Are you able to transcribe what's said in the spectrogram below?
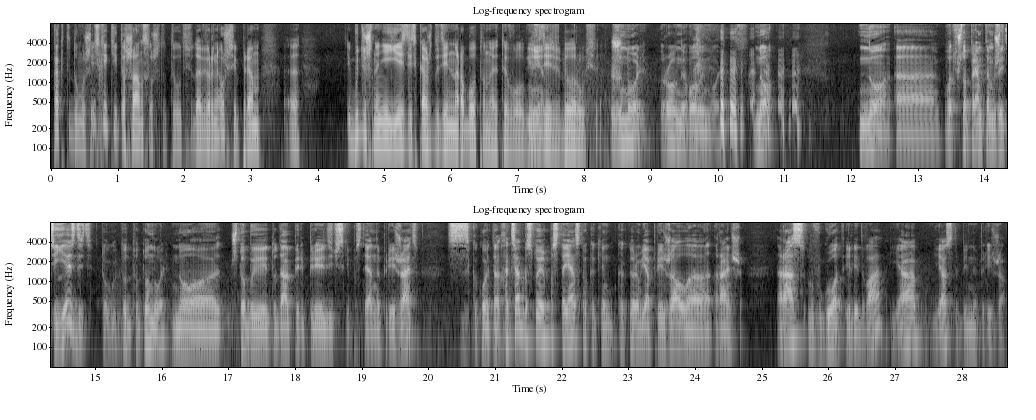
как ты думаешь, есть какие-то шансы, что ты вот сюда вернешься и прям э, и будешь на ней ездить каждый день на работу на этой Волге Нет. здесь в Беларуси? Ж ноль, ровный голый ноль. Но но э, вот чтобы прям там жить и ездить, то, то, то, то ноль. Но чтобы туда периодически постоянно приезжать с какой-то, хотя бы с той постоянством, каким, которым я приезжал э, раньше. Раз в год или два я, я стабильно приезжал.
